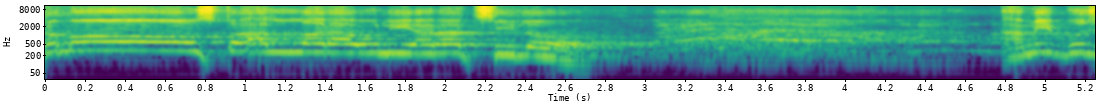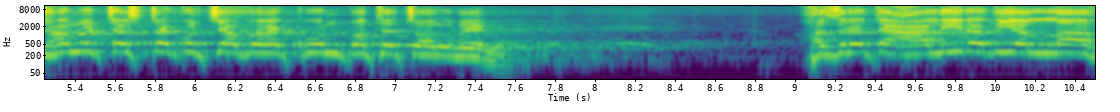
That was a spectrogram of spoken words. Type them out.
সমস্ত আল্লাহর আউলিয়ারা ছিল। আমি বোঝানোর চেষ্টা করছি আপনারা কোন পথে চলবেন। হজরতে আলী রাদি আল্লাহ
